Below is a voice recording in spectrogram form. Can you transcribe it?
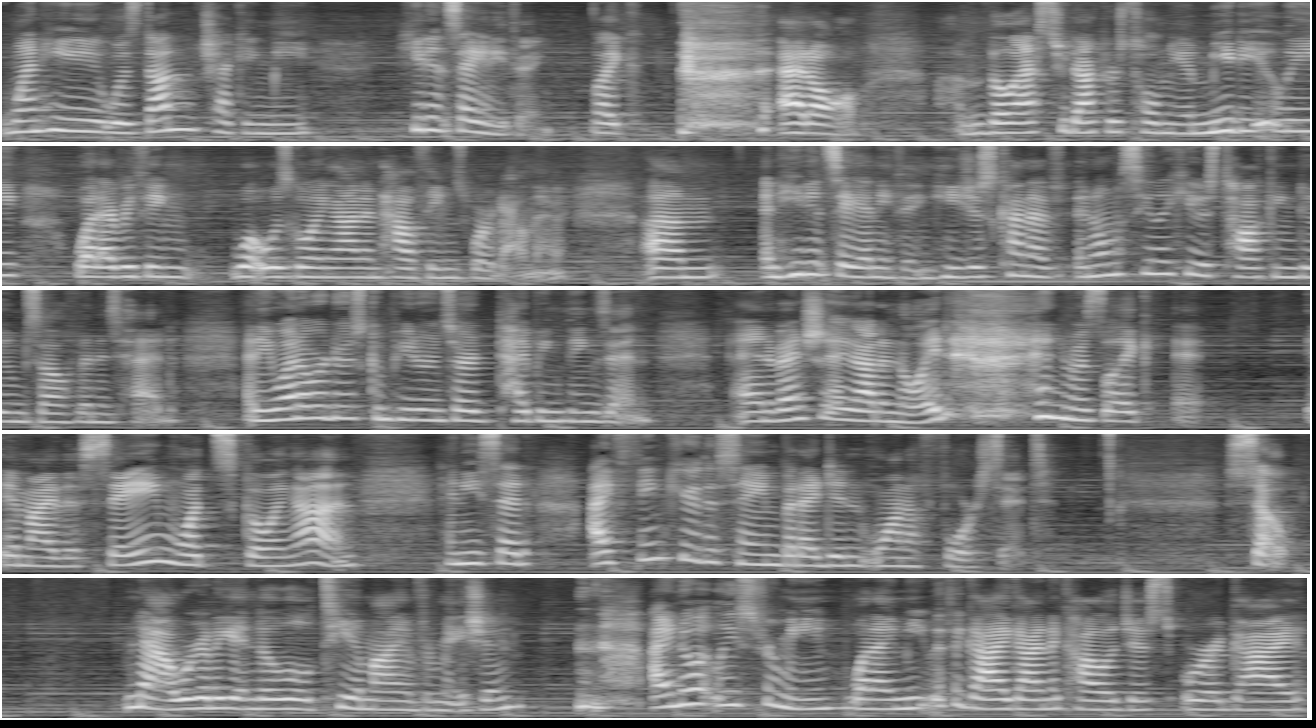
when he was done checking me, he didn't say anything, like at all. Um, the last two doctors told me immediately what everything, what was going on and how things were down there. Um, and he didn't say anything. He just kind of, it almost seemed like he was talking to himself in his head. And he went over to his computer and started typing things in. And eventually I got annoyed and was like, am I the same? What's going on? And he said, I think you're the same, but I didn't want to force it. So now we're going to get into a little TMI information. I know at least for me, when I meet with a guy gynecologist or a guy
